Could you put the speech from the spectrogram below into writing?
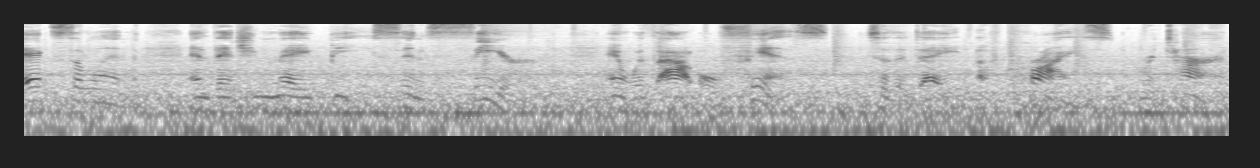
excellent, and that you may be sincere and without offense to the day of Christ's return.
